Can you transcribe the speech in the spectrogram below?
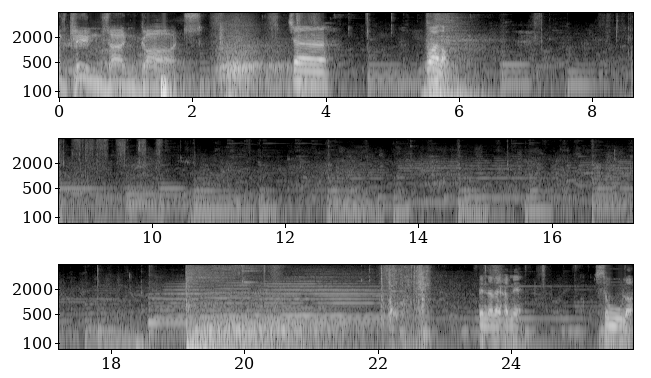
of kings and gods. 저... 보아럭 อะไรครับเนี่ย ซูเหรอ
